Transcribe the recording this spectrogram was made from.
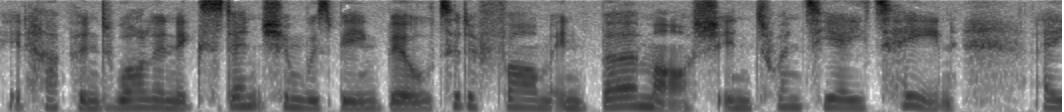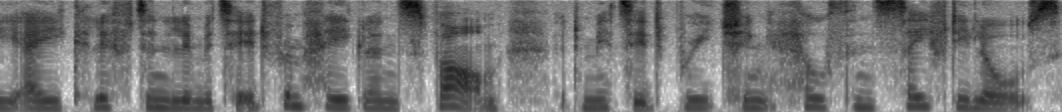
It happened while an extension was being built at a farm in Burmarsh in 2018. AA Clifton Limited from Hagelands Farm admitted breaching health and safety laws.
